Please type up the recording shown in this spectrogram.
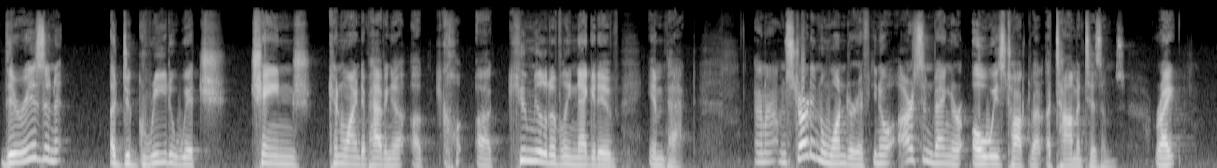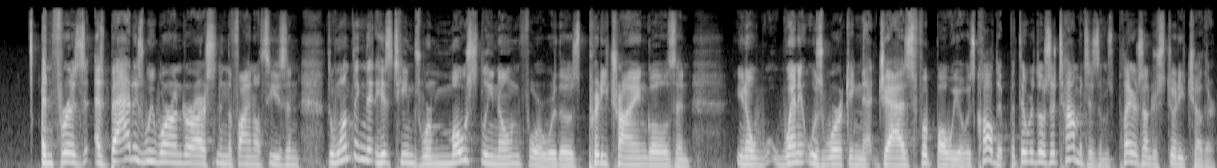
there is an, a degree to which change can wind up having a, a, a cumulatively negative impact. And I'm starting to wonder if you know Arsene Wenger always talked about automatisms, right? And for as, as bad as we were under Arsene in the final season, the one thing that his teams were mostly known for were those pretty triangles and, you know, when it was working, that jazz football we always called it. But there were those automatisms. Players understood each other.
